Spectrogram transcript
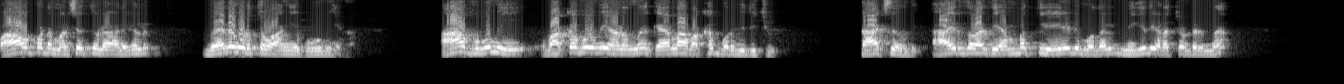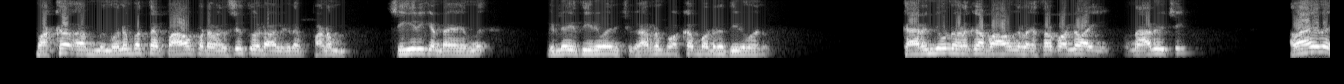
പാവപ്പെട്ട മത്സ്യത്തൊഴിലാളികൾ വില കൊടുത്ത് വാങ്ങിയ ഭൂമിയാണ്. ആ ഭൂമി വക്കഭൂമിയാണെന്ന് കേരള വഖഫ് ബോർഡ് വിധിച്ചു. ടാക്സ് നിർത്തി. ആയിരത്തി തൊള്ളായിരത്തി എൺപത്തി ഏഴ് മുതൽ നികുതി അടച്ചുകൊണ്ടിരുന്ന വക്ക മുനമ്പത്തെ പാവപ്പെട്ട മത്സ്യത്തൊഴിലാളികളുടെ പണം സ്വീകരിക്കണ്ട എന്ന് വില്ലേജ് തീരുമാനിച്ചു. കാരണം വക്ക ബോർഡിന്റെ തീരുമാനം. കരഞ്ഞുകൊണ്ട് നടക്കുക പാവങ്ങൾ എത്ര കൊല്ലമായി? ഒന്ന് ആലോചിച്ച്. അതായത്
